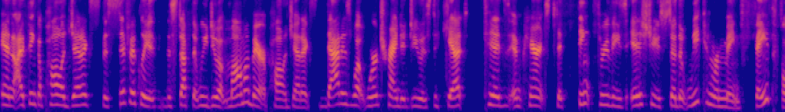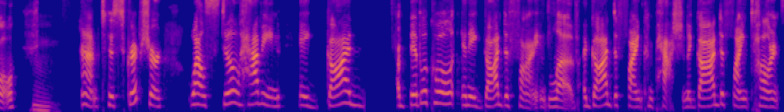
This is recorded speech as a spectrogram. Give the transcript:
And I think apologetics, specifically the stuff that we do at Mama Bear Apologetics, that is what we're trying to do is to get kids and parents to think through these issues so that we can remain faithful mm. um, to scripture while still having a God a biblical and a God defined love, a God defined compassion, a God defined tolerance,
